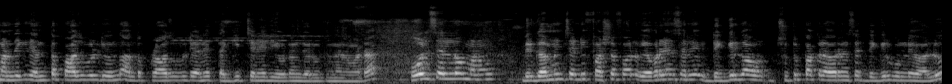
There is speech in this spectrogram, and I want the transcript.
మన దగ్గర ఎంత పాసిబిలిటీ ఉందో అంత పాసిబిలిటీ అనేది తగ్గించి అనేది ఇవ్వడం జరుగుతుంది అనమాట హోల్సేల్లో మనం మీరు గమనించండి ఫస్ట్ ఆఫ్ ఆల్ ఎవరైనా సరే దగ్గరగా చుట్టుపక్కల ఎవరైనా సరే దగ్గరగా ఉండేవాళ్ళు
